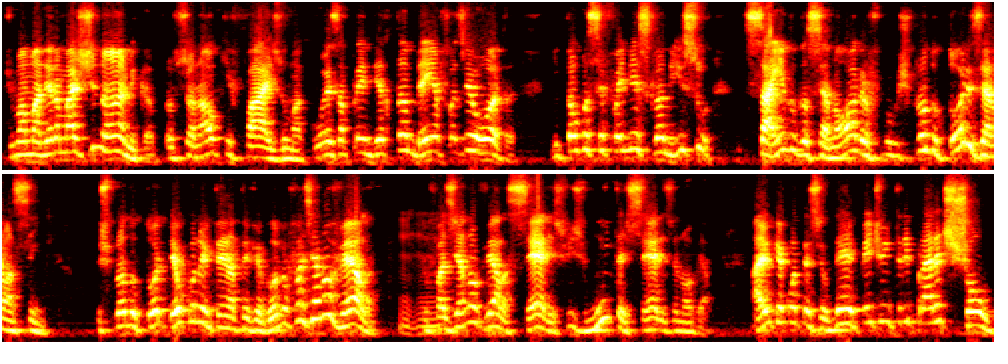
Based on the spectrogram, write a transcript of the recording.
de uma maneira mais dinâmica. O profissional que faz uma coisa, aprender também a fazer outra. Então, você foi mesclando isso, saindo do cenógrafo, os produtores eram assim. Os produtores, eu, quando entrei na TV Globo, eu fazia novela. Uhum. Eu fazia novela, séries, fiz muitas séries e novelas. Aí o que aconteceu? De repente eu entrei para a área de show,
